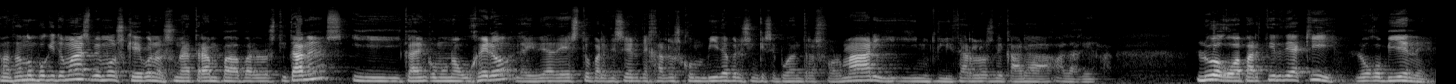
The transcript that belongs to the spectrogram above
Avanzando un poquito más, vemos que bueno, es una trampa para los titanes y caen como un agujero. La idea de esto parece ser dejarlos con vida, pero sin que se puedan transformar y, inutilizarlos de cara a la guerra. Luego, a partir de aquí, luego viene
